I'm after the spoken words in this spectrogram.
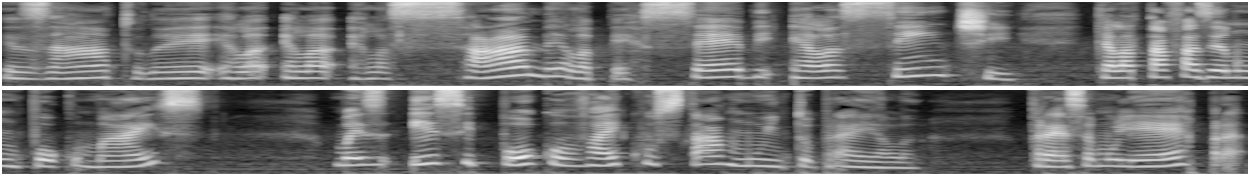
Exato, né? Ela, ela, ela sabe, ela percebe, ela sente que ela tá fazendo um pouco mais, mas esse pouco vai custar muito para ela, para essa mulher, para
